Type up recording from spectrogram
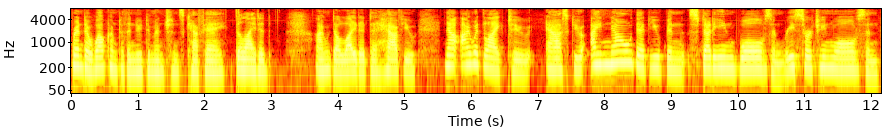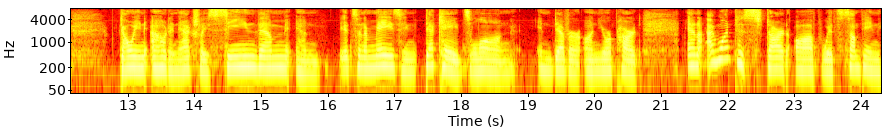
Brenda, welcome to the New Dimensions Cafe. Delighted. I'm delighted to have you. Now, I would like to ask you I know that you've been studying wolves and researching wolves and going out and actually seeing them. And it's an amazing, decades long endeavor on your part. And I want to start off with something.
